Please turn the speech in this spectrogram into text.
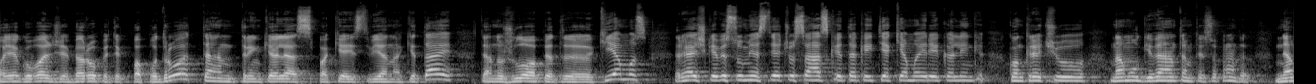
o jeigu valdžiai berūpi tik papudruoti, ten trinkelės pakeisti vieną kitai, ten užlopit e, kiemus, reiškia visų miestiečių sąskaita, kai tie kiemai reikalingi konkrečių namų gyventam, tai suprantat, ne,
